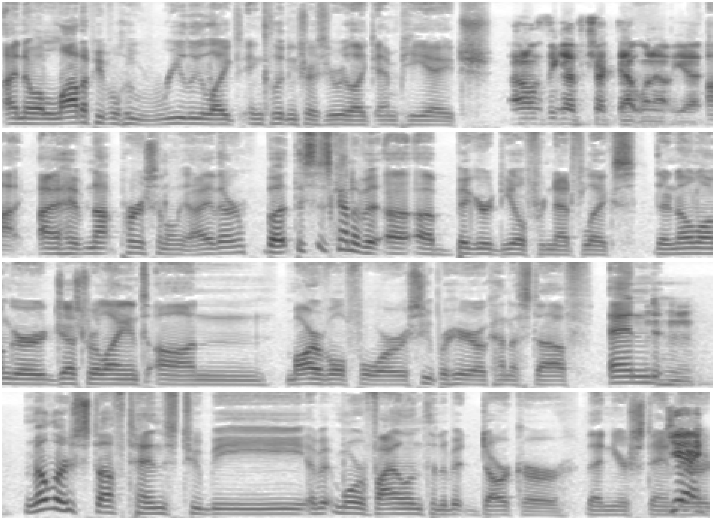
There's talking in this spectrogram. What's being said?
I know a lot of people who really liked, including Tracy, really liked MPH. I don't think I've checked that one out yet. I, I have not personally either, but this is kind of a, a bigger deal for Netflix. They're no longer just reliant on Marvel for superhero kind of stuff. And Mhm. Millar's stuff tends to be a bit more violent and a bit darker than your standard Yeah,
